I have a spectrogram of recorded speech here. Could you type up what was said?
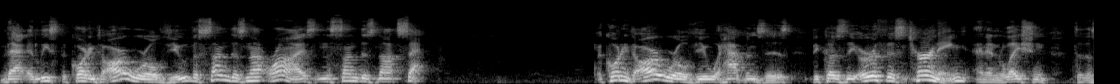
that, at least according to our worldview, the sun does not rise and the sun does not set. according to our worldview, what happens is because the earth is turning, and in relation to the,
